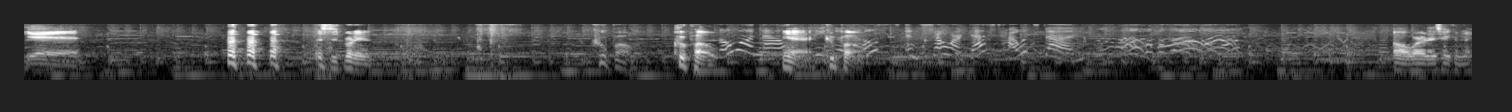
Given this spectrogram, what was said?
Yeah. this is brilliant. Kupo. Kupo. Go on now. Yeah, be Kupo. Oh, where are they taking me?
